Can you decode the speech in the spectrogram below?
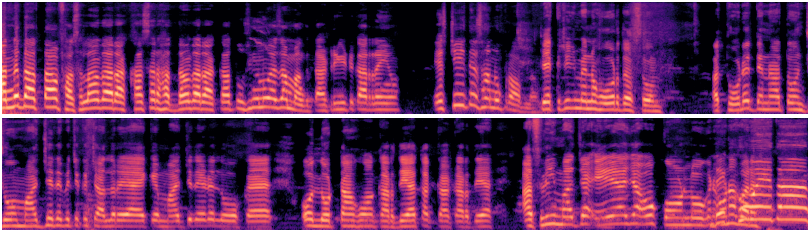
ਅੰਨਦਾਤਾ ਫਸਲਾਂ ਦਾ ਰਾਖਾ ਸਰਹੱਦਾਂ ਦਾ ਰਾਖਾ ਤੁਸੀਂ ਉਹਨੂੰ ਐਜ਼ ਅ ਮੰਗਤਾ ਟਰੀਟ ਕਰ ਰਹੇ ਹੋ। ਇਸ ਚੀਜ਼ ਤੇ ਸਾਨੂੰ ਪ੍ਰੋਬਲਮ ਤੇ ਇੱਕ ਚੀਜ਼ ਮੈਨੂੰ ਹੋਰ ਦੱਸੋ ਥੋੜੇ ਦਿਨਾਂ ਤੋਂ ਜੋ ਮਾਝੇ ਦੇ ਵਿੱਚ ਇੱਕ ਚੱਲ ਰਿਹਾ ਹੈ ਕਿ ਮਾਝੇ ਦੇ ਜਿਹੜੇ ਲੋਕ ਹੈ ਉਹ ਲੋਟਾਂ ਖੋਹਾਂ ਕਰਦੇ ਆ ਧੱਕਾ ਕਰਦੇ ਆ। ਅਸਲੀ ਮਾਝਾ ਇਹ ਹੈ ਜਾਂ ਉਹ ਕੌਣ ਲੋਕ ਨੇ ਉਹਨਾਂ ਦੇਖੋ ਬਾਰੇ? ਇਹ ਤਾਂ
